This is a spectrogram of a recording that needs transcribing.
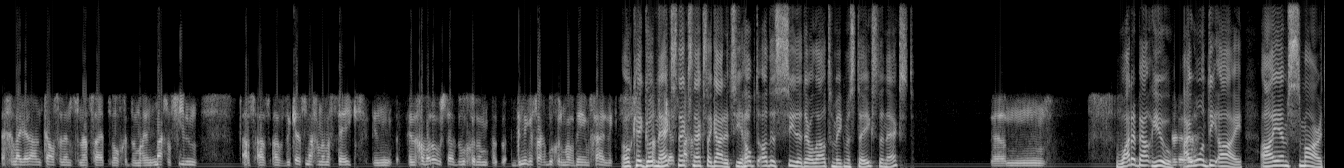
gelijk aan confidence en dat zei het nog. Maar zo veel als als als de kids maken een mistake in in gewoon staat boeken de nigga zag boeken of them gelijk. Okay, good. Next, next, next. I got it. So you helped others see that they're allowed to make mistakes. The next. Um. What about you? Uh, I want the I. I am smart.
